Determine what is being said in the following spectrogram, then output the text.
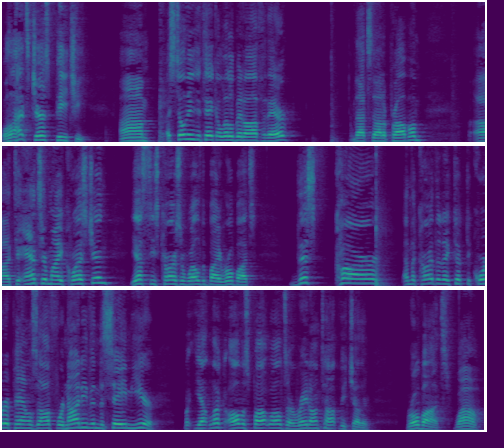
Well, that's just peachy. Um, I still need to take a little bit off of there. That's not a problem. Uh, to answer my question, Yes, these cars are welded by robots. This car and the car that I took the quarter panels off were not even the same year. But yet, look, all the spot welds are right on top of each other. Robots, wow.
